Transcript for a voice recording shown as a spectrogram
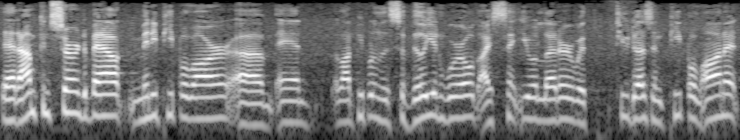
that I'm concerned about. Many people are, um, and a lot of people in the civilian world. I sent you a letter with two dozen people on it,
